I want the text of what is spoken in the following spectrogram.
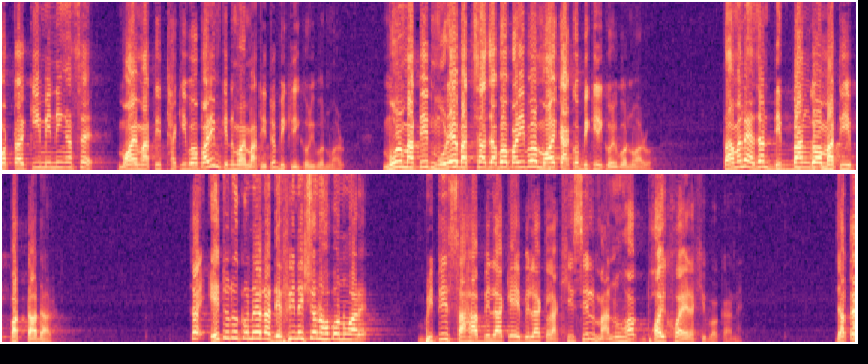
পট্টাৰ কি মিনিং আছে? মই মাটিত থাকিব পাৰিম কিন্তু মই মাটিটো বিক্ৰী কৰিব নোৱাৰোঁ। মোৰ মাটিত মোৰে বাচ্চা যাব পাৰিব মই কাকো বিক্ৰী কৰিব নোৱাৰোঁ। তাৰমানে এজন দিব্যাংগ মাটি পাট্টাদাৰ। এইটোতো কোনো এটা ডেফিনেশ্যন হ'ব নোৱাৰে। ব্ৰিটিছ চাহাববিলাকে এইবিলাক ৰাখিছিল মানুহক ভয় খুৱাই ৰাখিবৰ কাৰণে। যাতে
